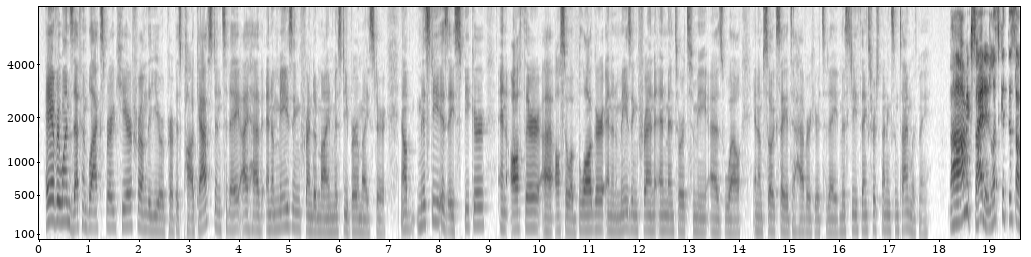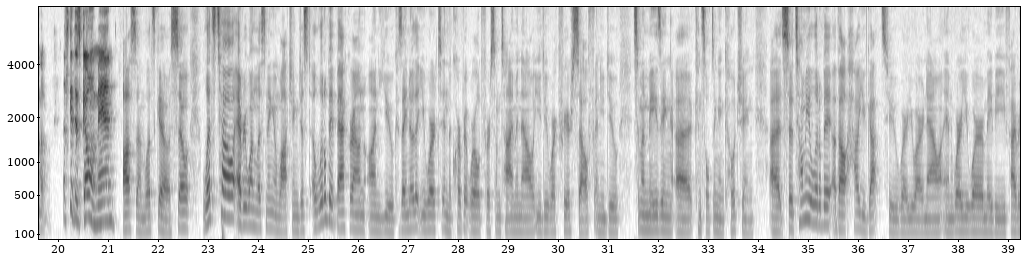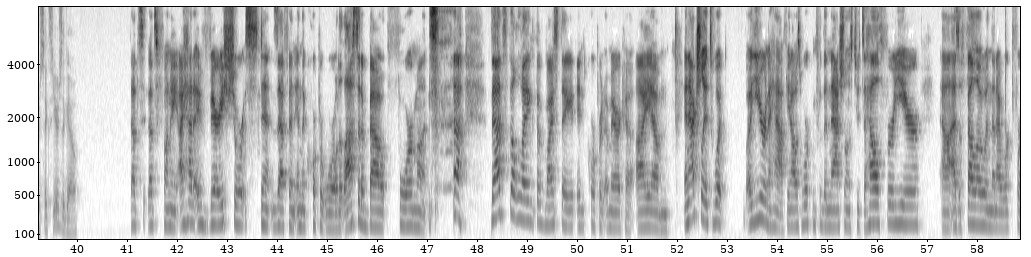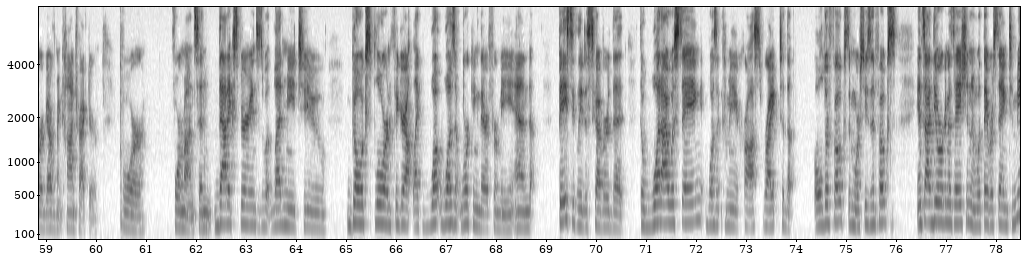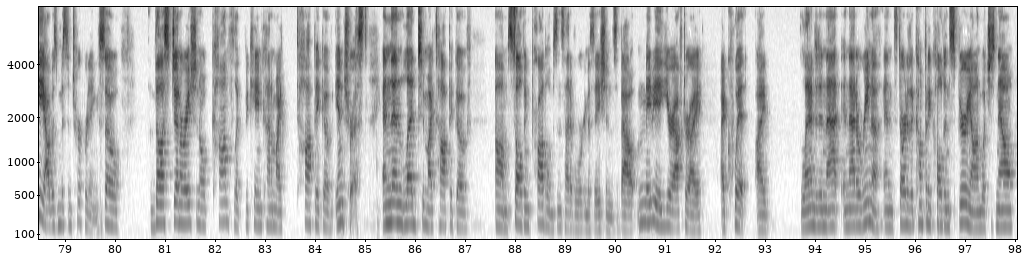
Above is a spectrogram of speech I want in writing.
Hey everyone, Zephan Blacksberg here from the Year of Purpose podcast, and today I have an amazing friend of mine, Misti Burmeister. Now, Misti is a speaker and author, uh, also a blogger, and an amazing friend and mentor to me as well. And I'm so excited to have her here today. Misti, thanks for spending some time with me. Uh, I'm excited. Let's get this on the let's get this going, man. Awesome. Let's go. So let's tell everyone listening and watching just a little bit background on you, because I know that you worked in the corporate world for some time, and now you do work for yourself, and you do some amazing uh, consulting and coaching. Uh, so tell me a little bit about how you got to where you are now, and where you were maybe five or six years ago. That's that's funny. I had a very short stint, Zephan, in the corporate world. It lasted about four months. that's the length of my stay in corporate America. I um and actually it's what a year and a half. You know, I was working for the National Institutes of Health for a year uh, as a fellow, and then I worked for a government contractor for four months. And that experience is what led me to go explore and figure out like what wasn't working there for me, and basically discovered that the what I was saying wasn't coming across right to the older folks, the more seasoned folks inside the organization and what they were saying to me, I was misinterpreting. So, thus, generational conflict became kind of my topic of interest and then led to my topic of um, solving problems inside of organizations. About maybe a year after I, I quit, I landed in that in that arena and started a company called Inspirion, which is now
